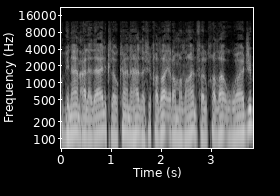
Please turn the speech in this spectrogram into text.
وبناء على ذلك لو كان هذا في قضاء رمضان فالقضاء واجب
